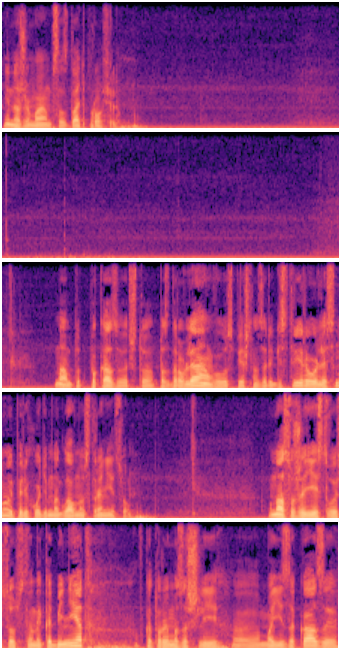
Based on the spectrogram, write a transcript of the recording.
И нажимаем создать профиль. Нам тут показывает, что поздравляем, вы успешно зарегистрировались. Ну и переходим на главную страницу. У нас уже есть свой собственный кабинет, в который мы зашли. Э, мои заказы,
